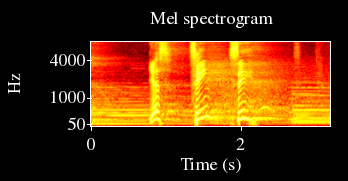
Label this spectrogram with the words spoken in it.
Yes? Sim? See?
